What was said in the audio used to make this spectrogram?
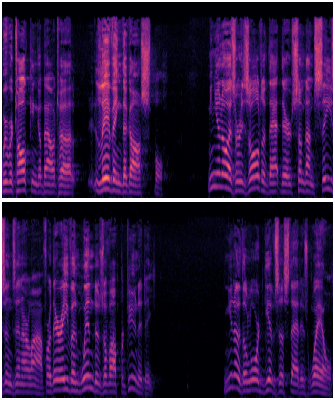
we were talking about uh, living the gospel. And you know, as a result of that, there are sometimes seasons in our life, or there are even windows of opportunity. You know, the Lord gives us that as well.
